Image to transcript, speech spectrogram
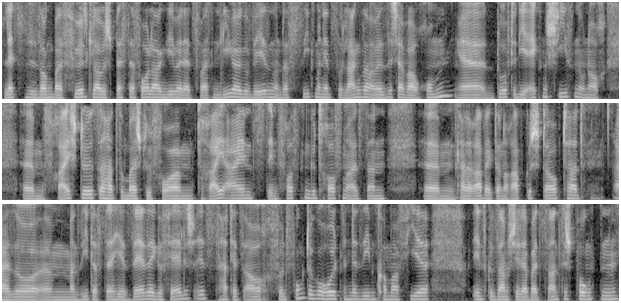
letzte Saison bei Fürth, glaube ich, bester Vorlagengeber der zweiten Liga gewesen. Und das sieht man jetzt so langsam, aber sicher warum. Er durfte die Ecken schießen und auch ähm, Freistöße, hat zum Beispiel vor 3-1 den Pfosten getroffen, als dann ähm, Kader Rabeck dann noch abgestaubt hat. Also ähm, man sieht, dass der hier sehr, sehr gefährlich ist. Hat jetzt auch fünf Punkte geholt mit einer 7,4. Insgesamt steht er bei 20 Punkten,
